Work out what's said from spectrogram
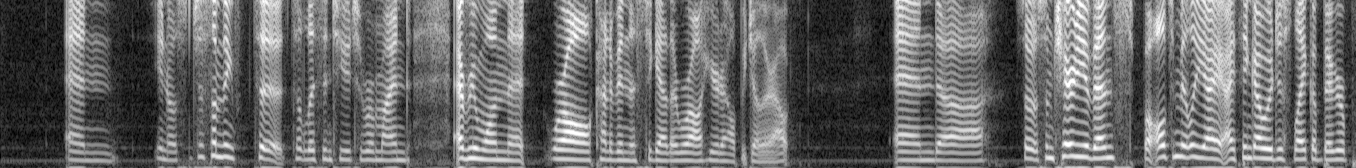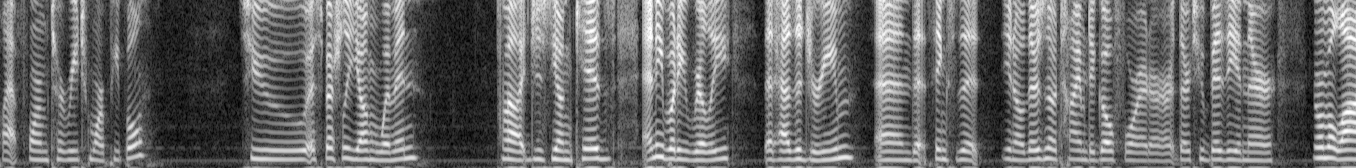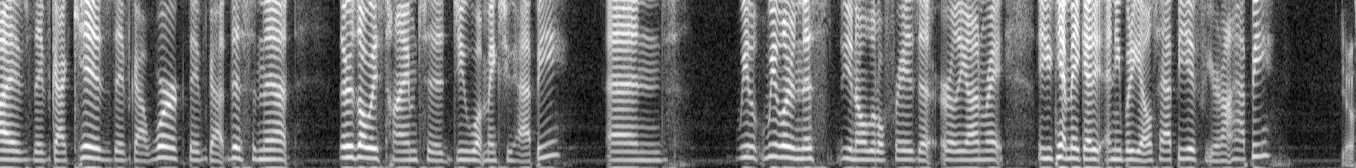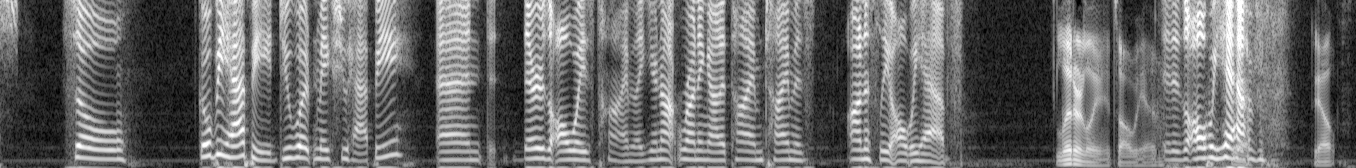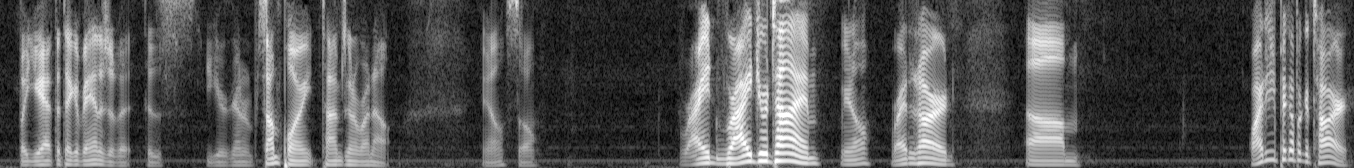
and you know just something to to listen to to remind everyone that we're all kind of in this together. We're all here to help each other out, and uh, so some charity events. But ultimately, I I think I would just like a bigger platform to reach more people, to especially young women uh, just young kids, anybody really that has a dream and that thinks that you know there's no time to go for it or they're too busy in their normal lives. They've got kids, they've got work, they've got this and that. There's always time to do what makes you happy, and we we learned this you know little phrase at early on, right? You can't make anybody else happy if you're not happy. Yes. So go be happy. Do what makes you happy. And there's always time. Like you're not running out of time. Time is honestly all we have. Literally, it's all we have. It is all we have. Yep. But you have to take advantage of it because you're gonna at some point time's gonna run out. You know, so ride ride your time. You know, ride it hard. Um, why did you pick up a guitar?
